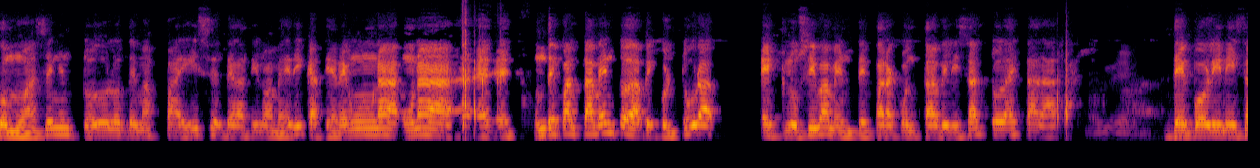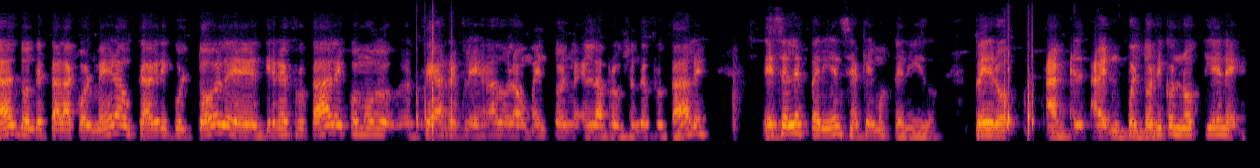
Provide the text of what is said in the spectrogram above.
como hacen en todos los demás países de Latinoamérica, tienen una, una, eh, eh, un departamento de apicultura exclusivamente para contabilizar toda esta data. De polinizar, dónde está la colmena, usted agricultor, eh, tiene frutales, cómo se ha reflejado el aumento en, en la producción de frutales esa es la experiencia que hemos tenido. Pero en Puerto Rico no tiene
